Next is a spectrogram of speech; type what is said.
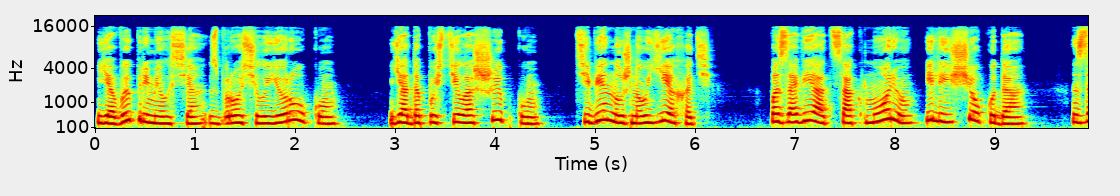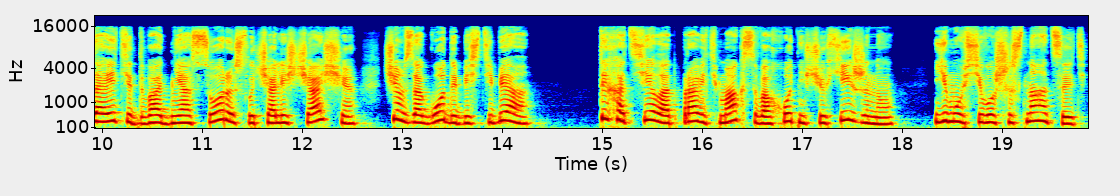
Я выпрямился, сбросил ее руку. «Я допустил ошибку. Тебе нужно уехать. Позови отца к морю или еще куда. За эти два дня ссоры случались чаще, чем за годы без тебя. Ты хотела отправить Макса в охотничью хижину. Ему всего шестнадцать.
